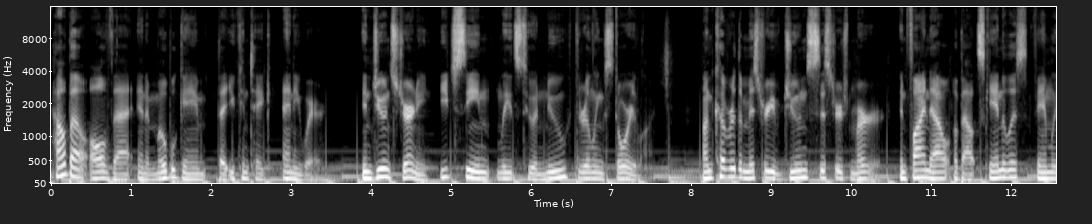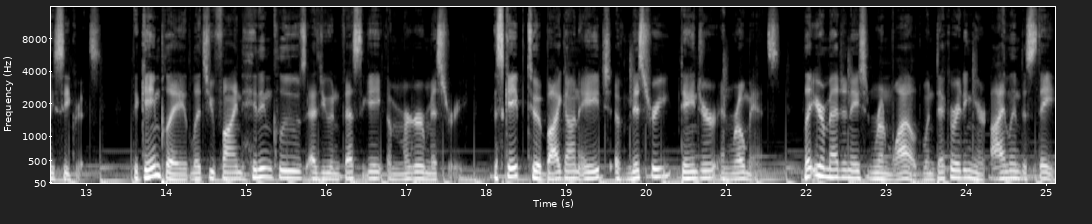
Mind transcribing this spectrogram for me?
How about all of that in a mobile game that you can take anywhere? In June's journey, each scene leads to a new, thrilling storyline. Uncover the mystery of June's sister's murder and find out about scandalous family secrets. The gameplay lets you find hidden clues as you investigate a murder mystery. Escape to a bygone age of mystery, danger, and romance. Let your imagination run wild when decorating your island estate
